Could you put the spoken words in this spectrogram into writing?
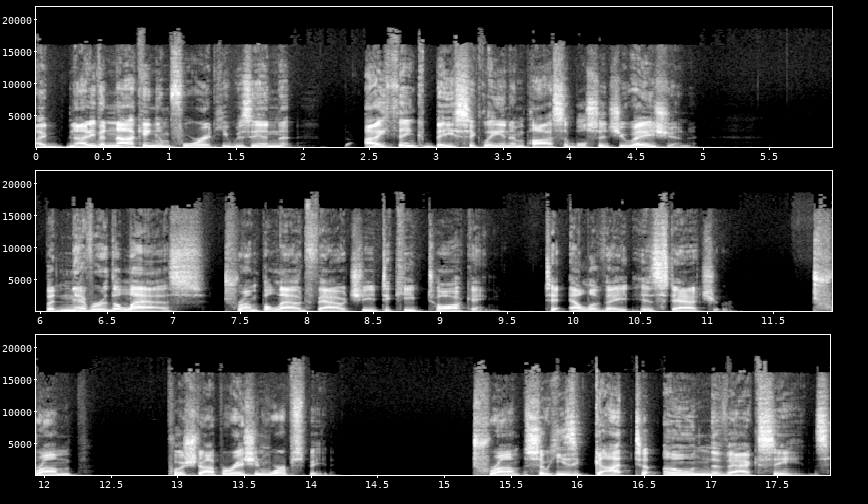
I'm not even knocking him for it. He was in, I think, basically an impossible situation. But nevertheless, Trump allowed Fauci to keep talking, to elevate his stature. Trump pushed Operation Warp Speed. Trump. So he's got to own the vaccines.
